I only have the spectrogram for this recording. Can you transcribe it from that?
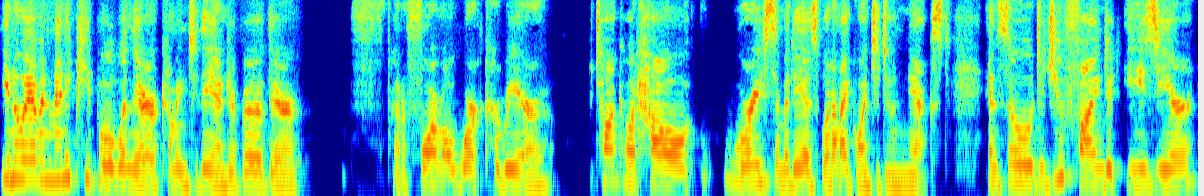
You know, Evan, many people when they're coming to the end of a, their kind of formal work career talk about how worrisome it is. What am I going to do next? And so, did you find it easier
